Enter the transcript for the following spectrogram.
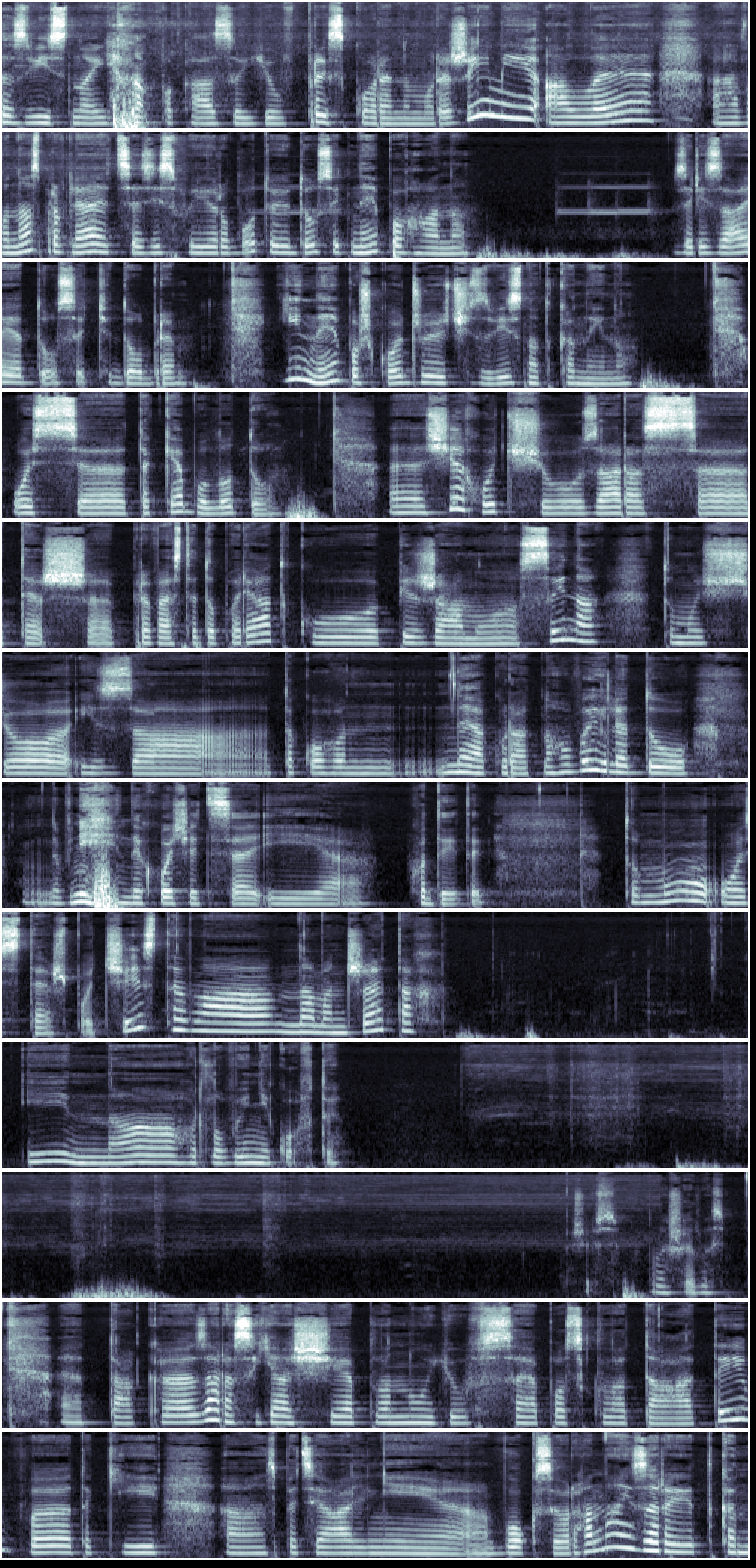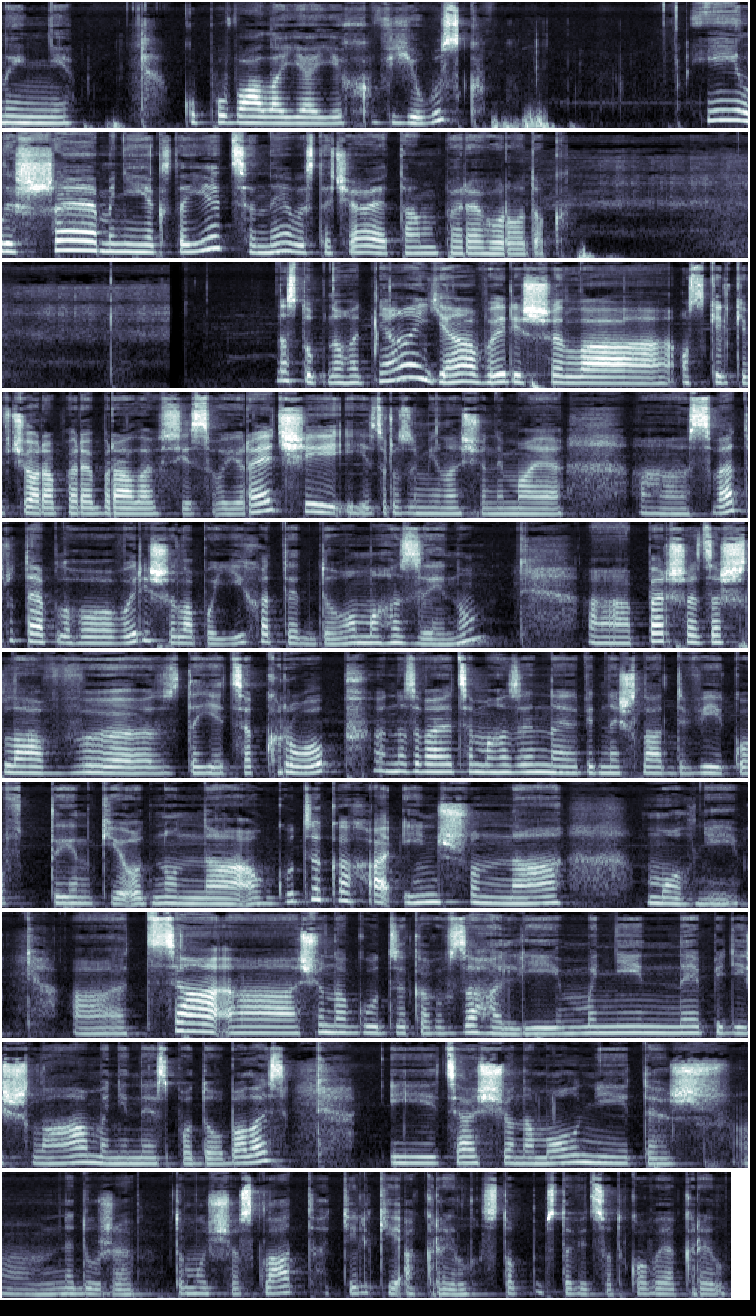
Це, звісно, я показую в прискореному режимі, але вона справляється зі своєю роботою досить непогано. Зрізає досить добре. І не пошкоджуючи, звісно, тканину. Ось е, таке було до. Е, Ще хочу зараз е, теж привести до порядку піжаму сина, тому що із-за такого неакуратного вигляду в ній не хочеться і е, ходити. Тому ось теж почистила на манжетах і на горловині кофти. Щось лишилось. Е, Так, е, зараз я ще планую все поскладати в такі е, спеціальні бокси-органайзери тканинні. Купувала я їх в Юск. І лише, мені як здається, не вистачає там перегородок. Наступного дня я вирішила, оскільки вчора перебрала всі свої речі і зрозуміла, що немає светру теплого, вирішила поїхати до магазину. Перша зайшла в, здається, кроп, називається магазин. Віднайшла дві ковтинки: одну на гудзиках, а іншу на молнії. Ця, що на гудзиках, взагалі мені не підійшла, мені не сподобалась. І ця, що на молнії, теж не дуже, тому що склад тільки акрил, 100%, 100% акрил.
